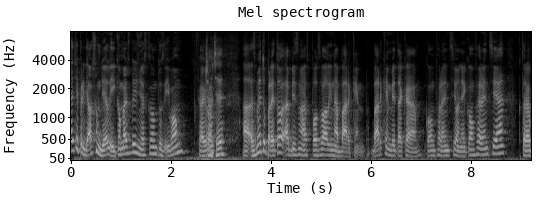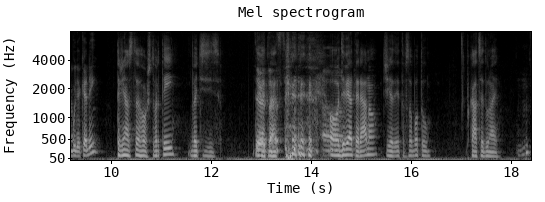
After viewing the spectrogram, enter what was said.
Vítajte pri ďalšom dieli e-commerce bridge. Dnes som tu s Ivom. Kajvo. Čaute. A sme tu preto, aby sme vás pozvali na Barcamp. Barcamp je taká konferencia, nekonferencia, ktorá bude kedy? 13.4.2019. o 9 ráno, čiže je to v sobotu v KC Dunaj. Uh-huh.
